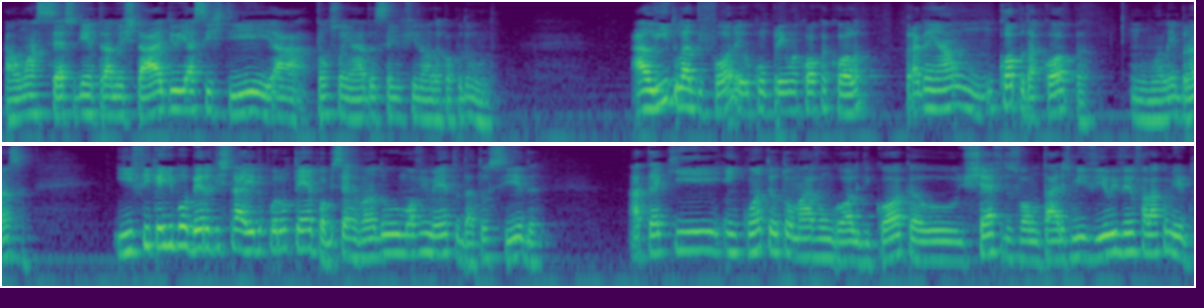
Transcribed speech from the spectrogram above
a um acesso de entrar no estádio e assistir a tão sonhada semifinal da Copa do Mundo. Ali do lado de fora eu comprei uma Coca-Cola para ganhar um, um, copo da Copa, uma lembrança, e fiquei de bobeira distraído por um tempo, observando o movimento da torcida. Até que, enquanto eu tomava um gole de coca, o chefe dos voluntários me viu e veio falar comigo.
